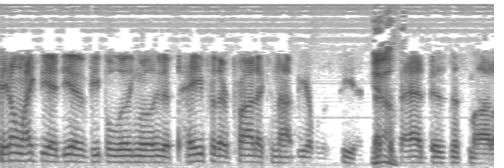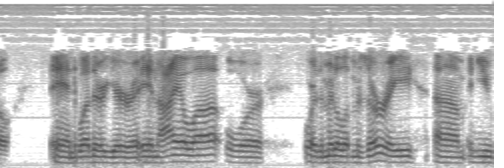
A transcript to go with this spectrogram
they don't like the idea of people willing willing to pay for their product and not be able to see it. That's Yeah. a bad business model. And whether you're in Iowa or or the middle of Missouri, um, and you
